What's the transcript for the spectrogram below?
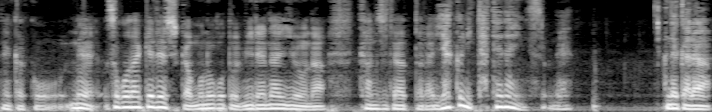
なんかこうね、そこだけでしか物事を見れないような感じであったら役に立てないんですよね。だから、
